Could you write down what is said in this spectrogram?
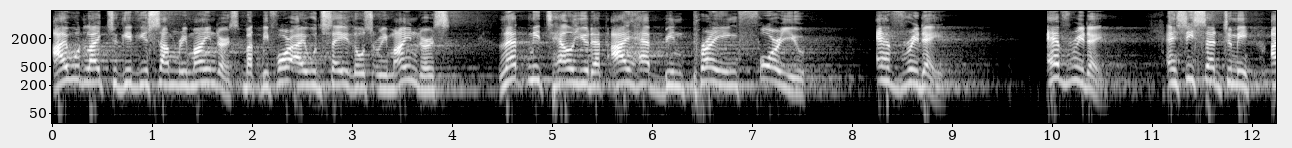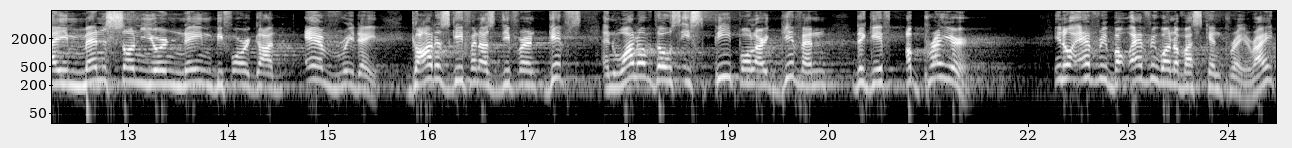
I would like to give you some reminders. But before I would say those reminders, let me tell you that I have been praying for you every day. Every day. And she said to me, I mention your name before God every day. God has given us different gifts, and one of those is people are given the gift of prayer. You know, every, every one of us can pray, right?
